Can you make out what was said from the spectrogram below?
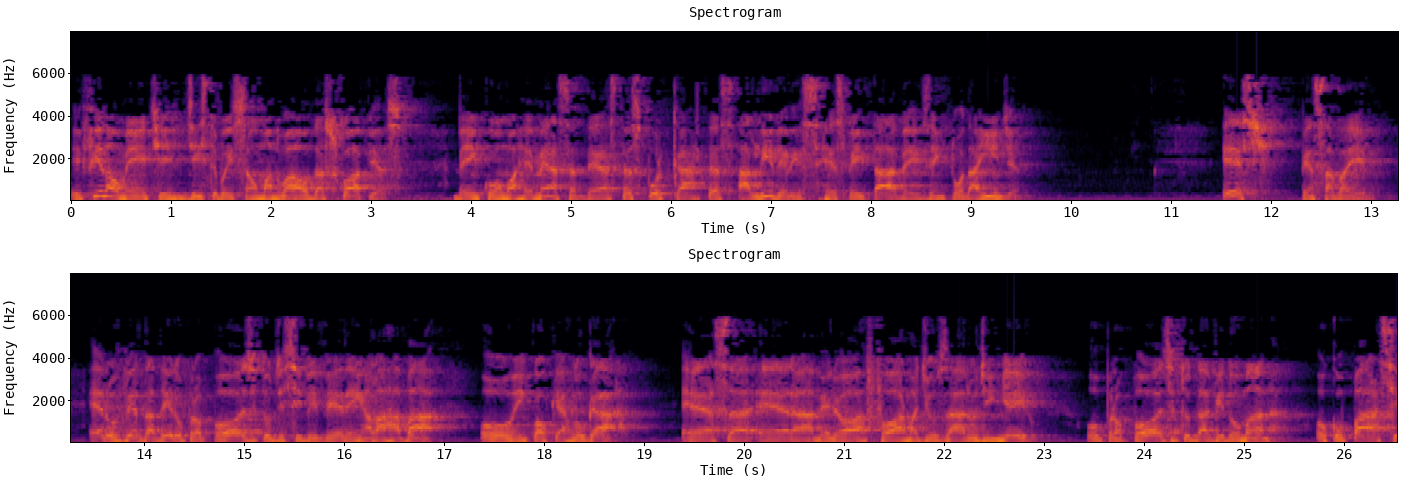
e, finalmente, distribuição manual das cópias, bem como a remessa destas por cartas a líderes respeitáveis em toda a Índia. Este, pensava ele, era o verdadeiro propósito de se viver em Allahabad ou em qualquer lugar. Essa era a melhor forma de usar o dinheiro, o propósito da vida humana ocupar-se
